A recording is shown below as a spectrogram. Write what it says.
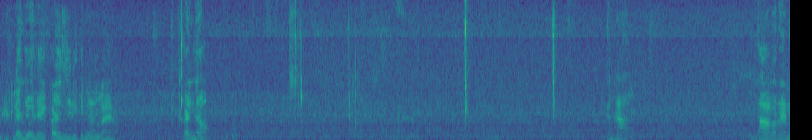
വീട്ടിലെ ജോലി കഴിഞ്ഞിരിക്കുന്നല്ലേ കഴിഞ്ഞോ? എന്നാ? എന്താ പറയണ?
